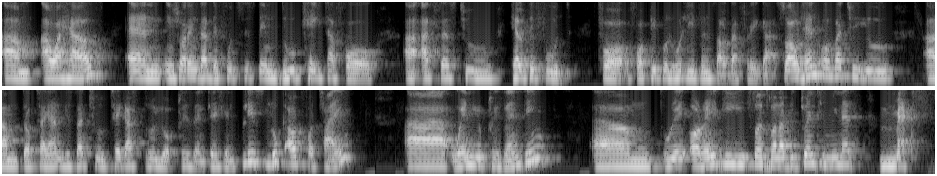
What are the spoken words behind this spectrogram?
um, our health and ensuring that the food system do cater for uh, access to healthy food for, for people who live in South Africa. So I'll hand over to you, um, Dr. Yandisa, to take us through your presentation. Please look out for time. uh, when you're presenting. Um, we already, so it's gonna be 20 minutes max.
